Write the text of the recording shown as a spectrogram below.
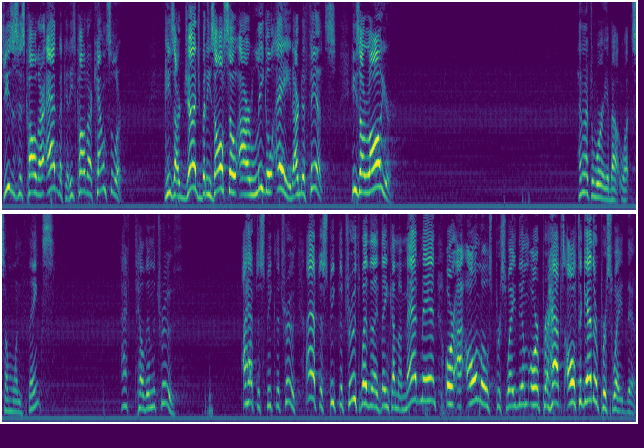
Jesus is called our advocate, he's called our counselor. He's our judge, but he's also our legal aid, our defense. He's our lawyer. I don't have to worry about what someone thinks. I have to tell them the truth. I have to speak the truth. I have to speak the truth whether they think I'm a madman or I almost persuade them or perhaps altogether persuade them.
